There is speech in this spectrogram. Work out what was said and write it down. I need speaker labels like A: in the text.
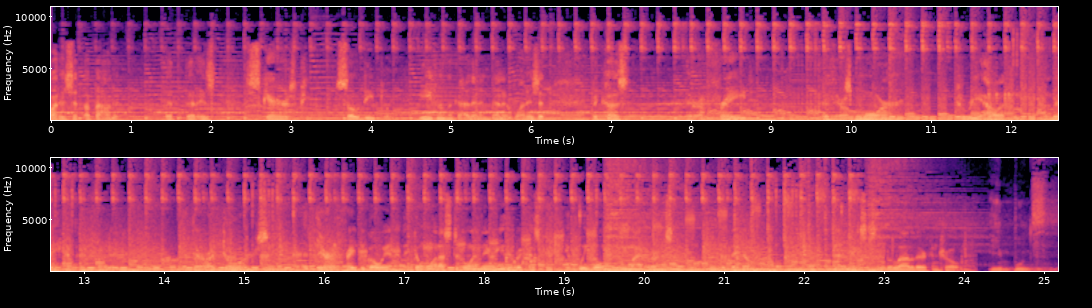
A: What is it about it that, that is scares people so deeply? Even the guy that invented it. What is it? Because they're afraid that there's more to reality than they have confronted. That there are doors that they're afraid to go in and they don't want us to go in there either because if we go in we might learn something that they don't. And that makes us a little out of their control.
B: Impuls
